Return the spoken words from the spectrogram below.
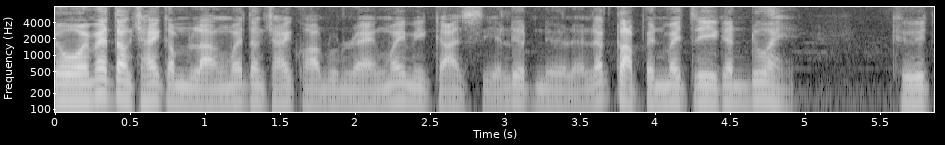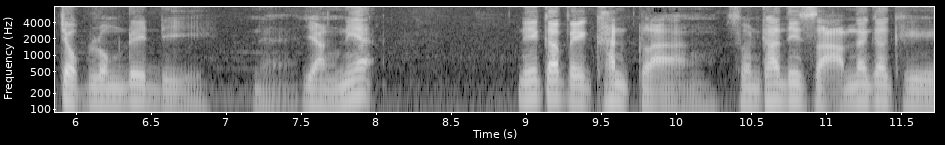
โดยไม่ต้องใช้กำลัง ไม่ต้องใช้ความรุนแรง ไม่มีการเสียเลือดเนื้อเลย แล้วกลับเป็นไมตรีกันด้วย คือจบลงด้วยดีนะอย่างเนี้ยนี่ก็เป็นขั้นกลาง ส่วนขั้นที่สามนั่นก็คือ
